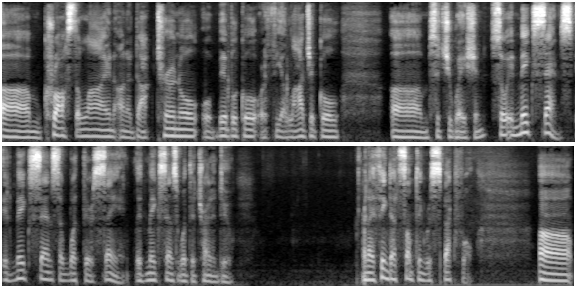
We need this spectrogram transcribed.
um, cross the line on a doctrinal or biblical or theological um, situation. So it makes sense. It makes sense of what they're saying. It makes sense of what they're trying to do. And I think that's something respectful. Uh,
